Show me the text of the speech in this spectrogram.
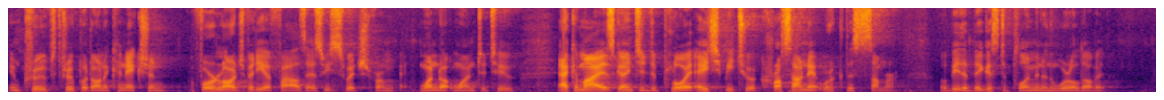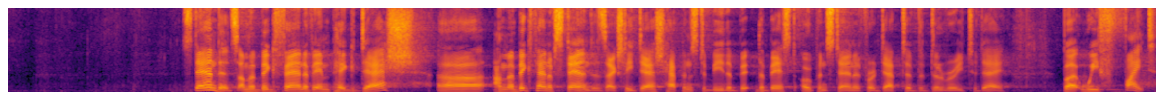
improved throughput on a connection for large video files as we switch from 1.1 to 2. Akamai is going to deploy HTTP 2 across our network this summer. It will be the biggest deployment in the world of it. Standards. I'm a big fan of MPEG Dash. Uh, I'm a big fan of standards, actually. Dash happens to be the, the best open standard for adaptive delivery today. But we fight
